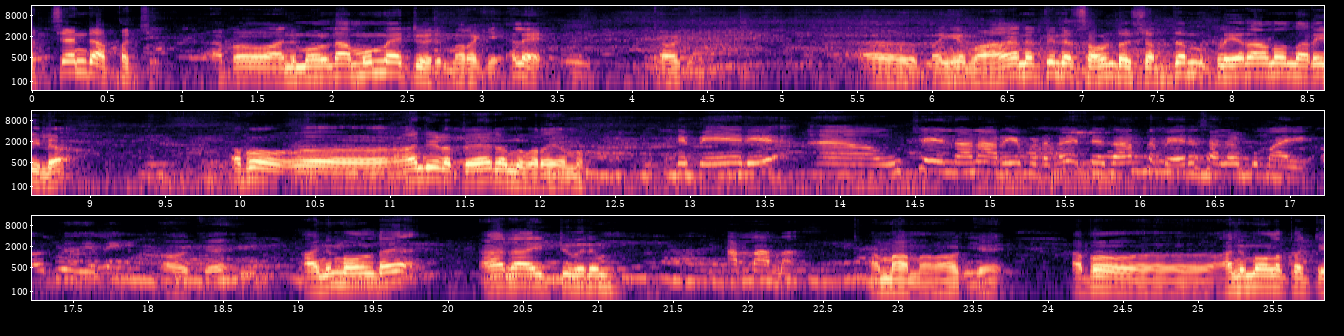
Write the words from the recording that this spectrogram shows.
അച്ഛന്റെ അപ്പച്ചി. അപ്പോൾ അനുമോളുടെ അമ്മുമ്മേറ്റ് വരും മുറയ്ക്ക് അല്ലേ? ഓക്കെ ഭയങ്കര വാഹനത്തിന്റെ സൗണ്ട് ശബ്ദം ക്ലിയർ ആണോ എന്നറിയില്ല അപ്പോൾ ആന്റിയുടെ പേരൊന്ന് പറയാമോ? എന്റെ പേര് ഉച്ച ഉഷ എന്നാണ് അറിയപ്പെടുന്നത്. എന്റെ യഥാർത്ഥ പേര് സനൽകുമാരി ഔദ്യോഗിക പേര്. ഓക്കെ. അനുമോളുടെ ആരായിട്ട് വരും? അമ്മാമ്മ. അമ്മാമ്മ ഓക്കെ. അപ്പോ അനുമോളെ പറ്റി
